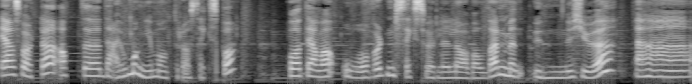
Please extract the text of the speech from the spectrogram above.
jeg svarte at eh, det er jo mange måter å ha sex på. Og at jeg var over den seksuelle lavalderen, men under 20. Eh,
